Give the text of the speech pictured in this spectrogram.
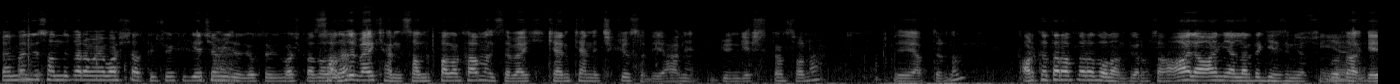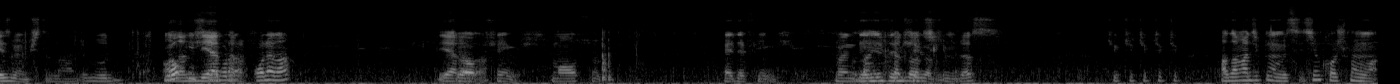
Sen bence sandık aramaya başlattık çünkü geçemeyeceğiz yoksa biz başka adalara. sandığı belki hani sandık falan kalmadıysa belki kendi kendine çıkıyorsa diye hani gün geçtikten sonra diye yaptırdım. Arka taraflara dolan diyorum sana. Hala aynı yerlerde geziniyorsun ya. Burada gezmemiştim daha önce. Bu Yok işte diğer burada. tarafı. O ne lan? Diğer Yok alan. şeymiş. Mouse'un hedefiymiş. Ben yukarı bir şey çıkayım biraz. Çık çık çık çık çık. Adam acıkmaması için koşmama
